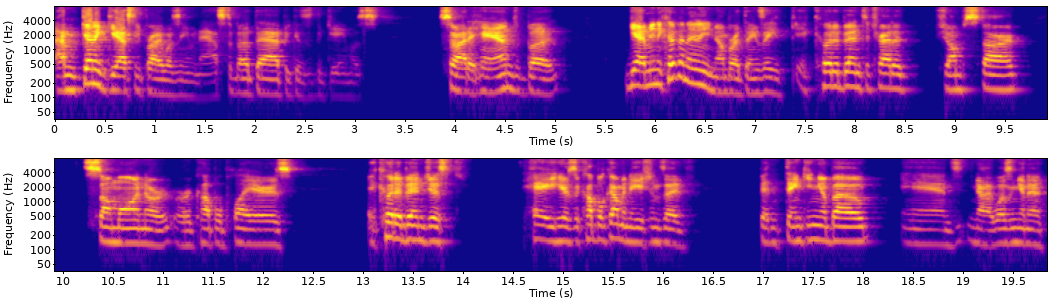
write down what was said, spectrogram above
I'm gonna guess he probably wasn't even asked about that because the game was so out of hand. But yeah, I mean, it could have been any number of things. It, it could have been to try to jumpstart someone or, or a couple players. It could have been just, hey, here's a couple combinations I've been thinking about and you know I wasn't gonna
